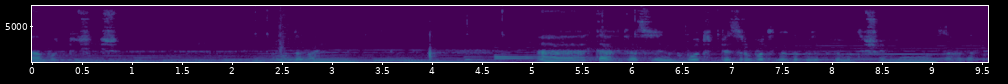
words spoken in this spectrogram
Або точніше. Ну, давай. Е, так, 21 бот без роботи, треба буде подумати, що йому загадати.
